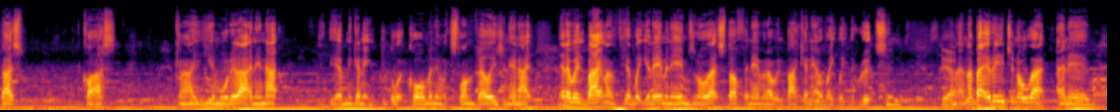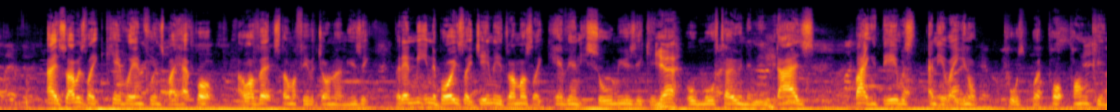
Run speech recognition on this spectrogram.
that's class. Can I hear more of that? And then that he had me getting people at Common and like Slum Village, and then I then I went back and I heard like your Eminems and all that stuff, and then when I went back in, I would like like the Roots and Yeah. and, a bit of Rage and all that, and uh, aye, so I was like heavily influenced by hip hop. I love it. Still my favourite genre of music. But then meeting the boys like Jamie, drummers, like heavy into soul music and Yeah. old Motown, and then Daz back in the day was into like you know post like pop punk and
